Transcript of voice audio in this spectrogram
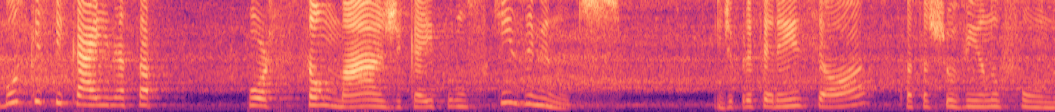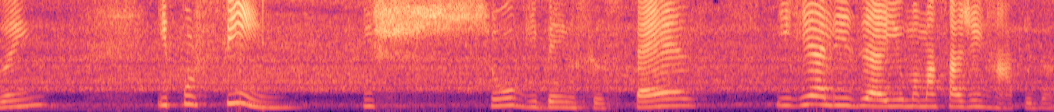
Busque ficar aí nessa porção mágica aí por uns 15 minutos. E de preferência, ó, com essa chuvinha no fundo, hein? E por fim, enxugue bem os seus pés e realize aí uma massagem rápida.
